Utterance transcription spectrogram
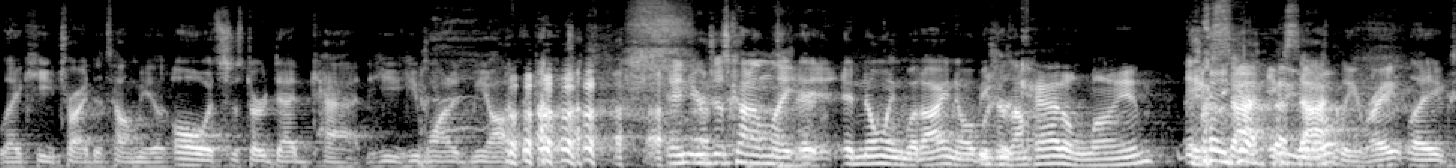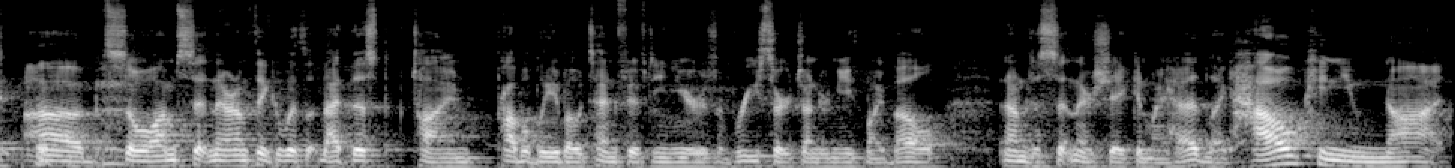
Like he tried to tell me, "Oh, it's just our dead cat. He he wanted me off the couch," and you're just kind of like, and knowing what I know Was because your I'm cat a lion? Exactly, exactly right? Like, uh, so I'm sitting there, and I'm thinking with, at this time, probably about 10, 15 years of research underneath my belt, and I'm just sitting there shaking my head, like, how can you not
